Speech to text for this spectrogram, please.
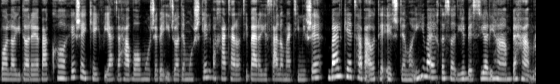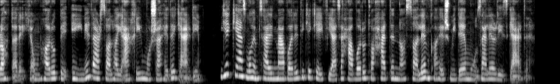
بالایی داره و کاهش کیفیت هوا موجب ایجاد مشکل و خطراتی برای سلامتی میشه بلکه طبعات اجتماعی و اقتصادی بسیاری هم به همراه داره که اونها رو به عینه در سالهای اخیر مشاهده کردیم. یکی از مهمترین مواردی که کیفیت هوا رو تا حد ناسالم کاهش میده موزل ریزگرده.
